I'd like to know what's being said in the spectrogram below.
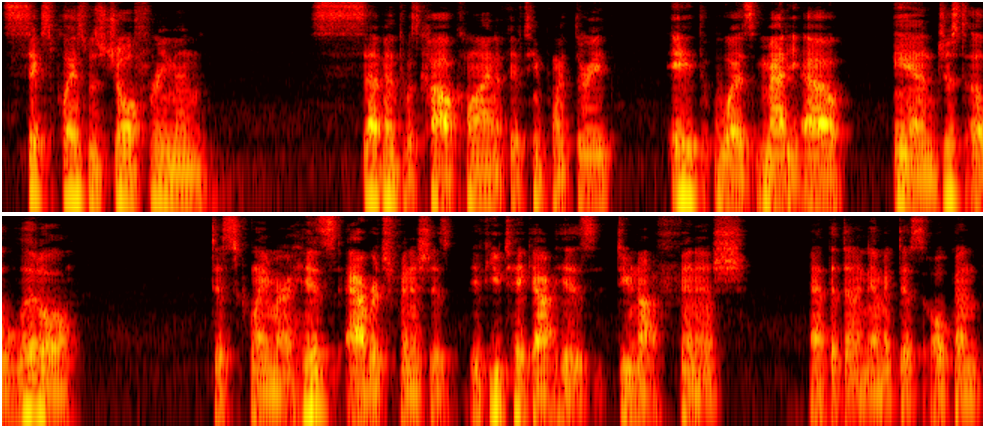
Sixth place was Joel Freeman. Seventh was Kyle Klein at 15.3. Eighth was Matty O. And just a little disclaimer his average finish is if you take out his do not finish at the Dynamic Disc Open,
